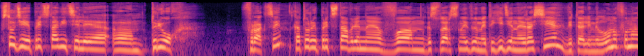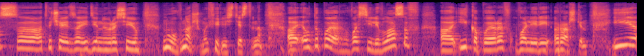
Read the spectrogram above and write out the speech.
В студии представители э, трех фракций, которые представлены в Государственной Думе. Это «Единая Россия». Виталий Милонов у нас э, отвечает за «Единую Россию». Ну, в нашем эфире, естественно. А, ЛДПР Василий Власов а, и КПРФ Валерий Рашкин. И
